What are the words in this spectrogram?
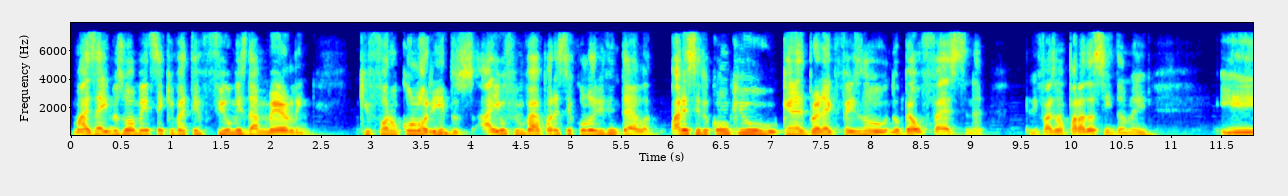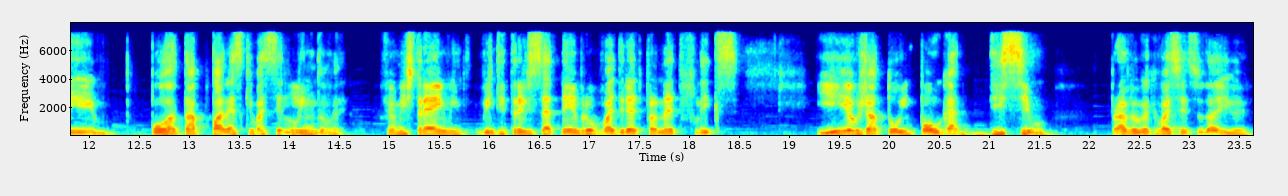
mas aí nos momentos em que vai ter filmes da Marilyn que foram coloridos, aí o filme vai aparecer colorido em tela. Parecido com o que o Kenneth Branagh fez no, no Belfast, né? Ele faz uma parada assim também. E, porra, tá, parece que vai ser lindo, velho. O filme estreia em 20, 23 de setembro, vai direto pra Netflix. E eu já tô empolgadíssimo pra ver o que, é que vai é. ser disso daí, velho.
